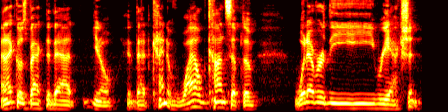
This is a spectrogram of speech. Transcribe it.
And that goes back to that, you know, that kind of wild concept of whatever the reaction,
